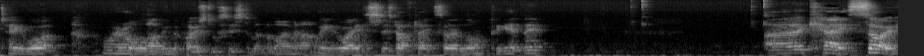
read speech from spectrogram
tell you what, we're all loving the postal system at the moment, aren't we? The way this stuff takes so long to get there. Okay, so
